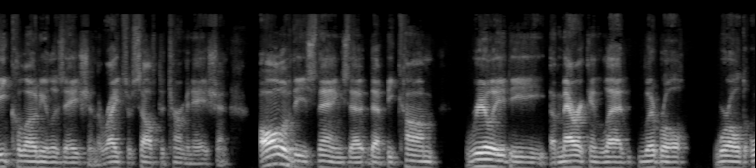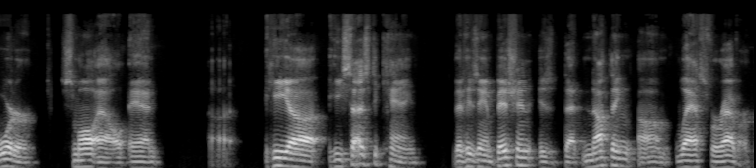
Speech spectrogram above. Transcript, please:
decolonialization, the rights of self determination, all of these things that, that become really the American led liberal world order, small l. And uh, he, uh, he says to King that his ambition is that nothing um, lasts forever.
